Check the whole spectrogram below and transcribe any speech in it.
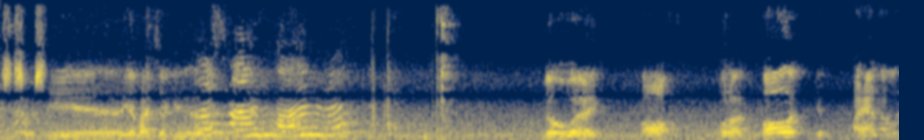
Yeah, you got five seconds. No way. Oh, hold on. Oh, look. I had a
